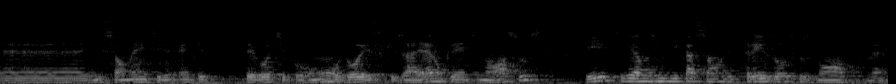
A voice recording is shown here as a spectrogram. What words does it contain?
É, inicialmente a gente pegou tipo um ou dois que já eram clientes nossos e tivemos indicação de três outros novos, né,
